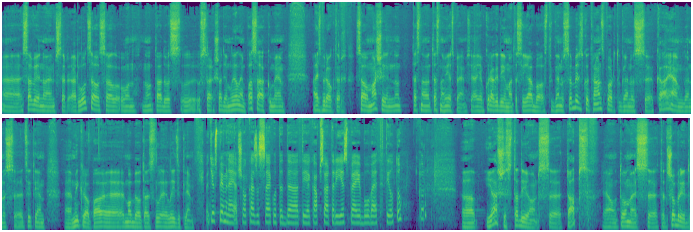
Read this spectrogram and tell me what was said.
savienojums ar, ar Lucau salu un nu, tādos uz šādiem lieliem pasākumiem aizbraukt ar savu mašīnu, nu, tas, nav, tas nav iespējams. Jā. Jebkurā gadījumā tas ir jābalsta gan uz sabiedrisko transportu, gan uz kājām, gan uz citiem mikromobilitātes līdzekļiem. Bet jūs pieminējāt šo kazas sēklu, tad tiek apsvērta arī iespēja būvēt tiltu tur? Uh, ja šis stadions uh, taps, Ja, to mēs šobrīd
